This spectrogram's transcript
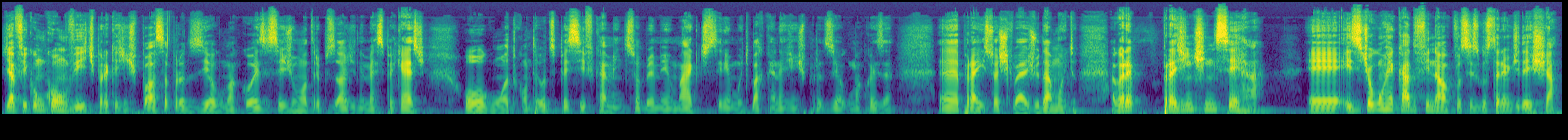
Já fica um convite para que a gente possa produzir alguma coisa, seja um outro episódio do MSPcast ou algum outro conteúdo especificamente sobre e-mail marketing. Seria muito bacana a gente produzir alguma coisa é, para isso. Acho que vai ajudar muito. Agora, para a gente encerrar, é, existe algum recado final que vocês gostariam de deixar?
